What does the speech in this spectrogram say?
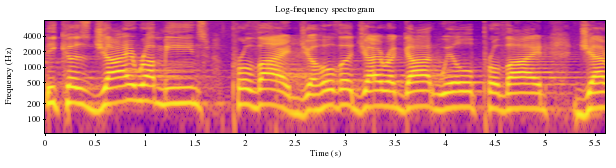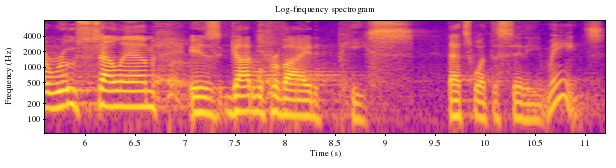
because Jireh means provide. Jehovah Jireh, God will provide. Jerusalem is God will provide peace. That's what the city means.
